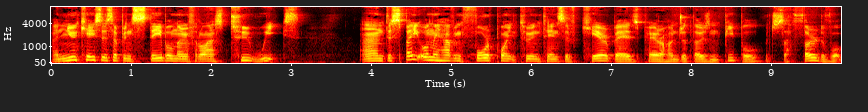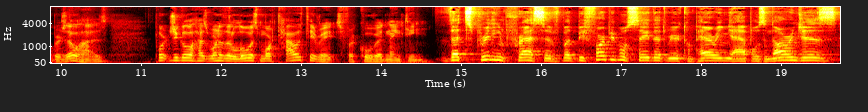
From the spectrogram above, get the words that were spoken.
and new cases have been stable now for the last two weeks. And despite only having 4.2 intensive care beds per 100,000 people, which is a third of what Brazil has, Portugal has one of the lowest mortality rates for COVID 19. That's pretty impressive, but before people say that we're comparing apples and oranges,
